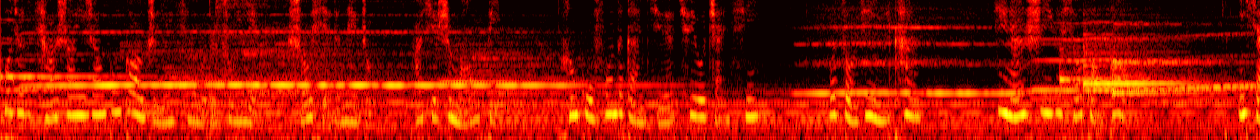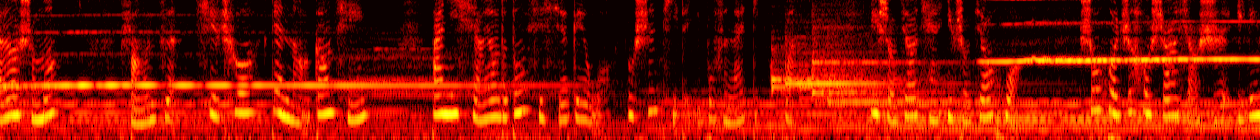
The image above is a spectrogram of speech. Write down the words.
破旧的墙上一张公告纸引起了我的注意，手写的那种，而且是毛笔，很古风的感觉，却又崭新。我走近一看，竟然是一个小广告。你想要什么？房子、汽车、电脑、钢琴。把你想要的东西写给我，用身体的一部分来抵换，一手交钱，一手交货，收货之后十二小时一定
